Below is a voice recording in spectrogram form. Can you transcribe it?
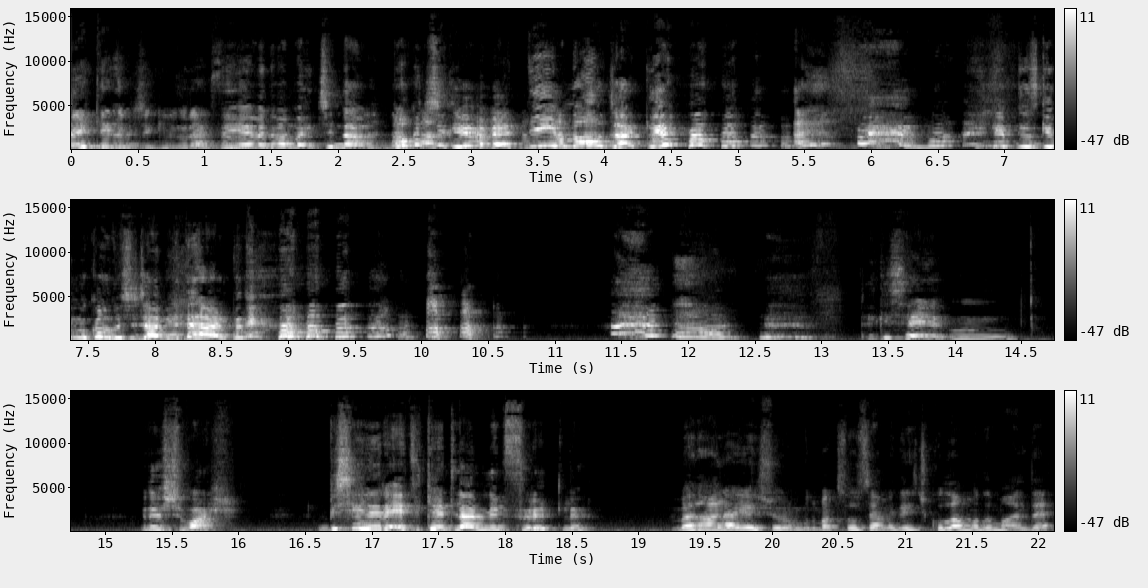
Bekledim çünkü bir durak sonra. diyemedim ama içinden boku çıkıyor ben diyeyim ne olacak ki? Hep düzgün mü konuşacağım yeter artık. Peki şey hmm, bir de şu var. Bir şeyleri etiketlenmek sürekli. Ben hala yaşıyorum bunu. Bak sosyal medya hiç kullanmadığım halde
